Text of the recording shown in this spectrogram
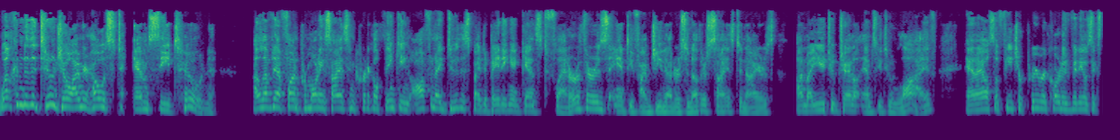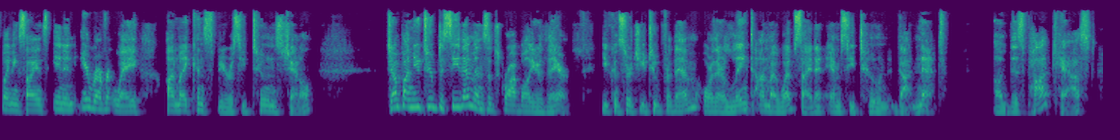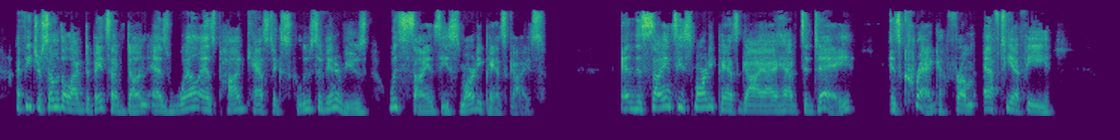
Welcome to the Toon Show. I'm your host, MC Toon. I love to have fun promoting science and critical thinking. Often I do this by debating against flat earthers, anti 5G nutters, and other science deniers on my YouTube channel, MC Toon Live. And I also feature pre recorded videos explaining science in an irreverent way on my Conspiracy Toonz channel. Jump on YouTube to see them and subscribe while you're there. You can search YouTube for them or they're linked on my website at mctoon.net. On this podcast, I feature some of the live debates I've done, as well as podcast exclusive interviews with Sciency Smarty Pants guys. And the Sciency Smarty Pants guy I have today is Craig from FTFE.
